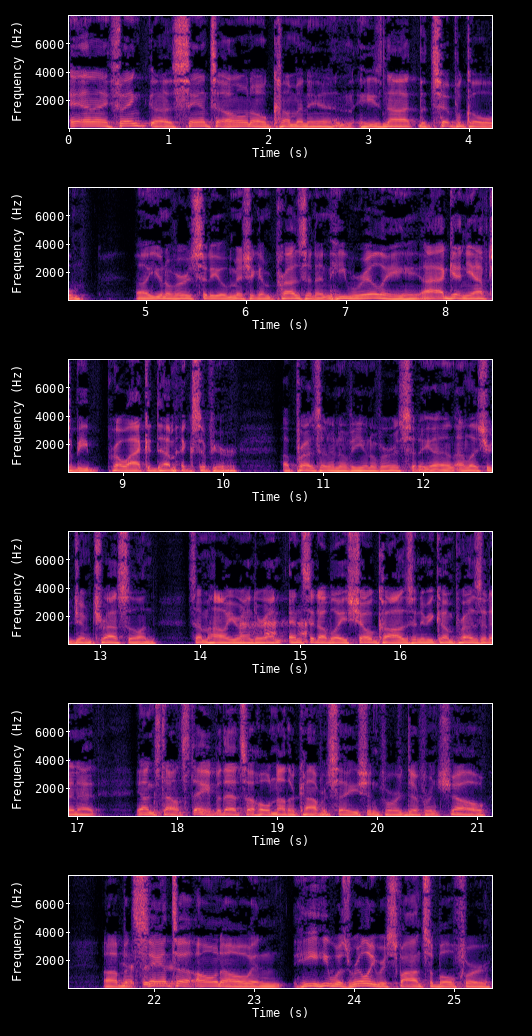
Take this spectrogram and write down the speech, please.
And I think uh, Santa Ono coming in, he's not the typical uh, University of Michigan president. He really, again, you have to be pro academics if you're a president of a university, uh, unless you're Jim Tressel and somehow you're under NCAA show cause and you become president at Youngstown State. But that's a whole nother conversation for a different show. Uh, but yes, Santa Ono, and he, he was really responsible for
